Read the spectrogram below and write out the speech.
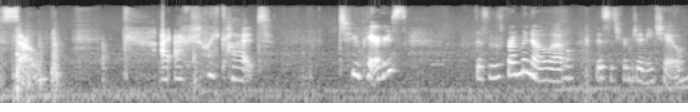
So, I actually got two pairs. This is from Manolo, this is from Jimmy Choo.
